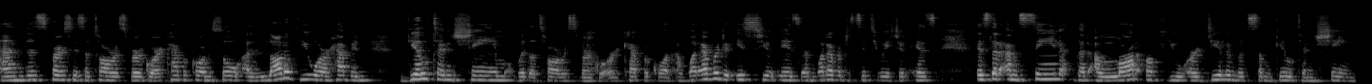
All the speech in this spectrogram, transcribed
and this person is a Taurus, Virgo, or Capricorn. So a lot of you are having guilt and shame with a Taurus, Virgo, or Capricorn. And whatever the issue is and whatever the situation is, is that I'm seeing that a lot of you are dealing with some guilt and shame.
